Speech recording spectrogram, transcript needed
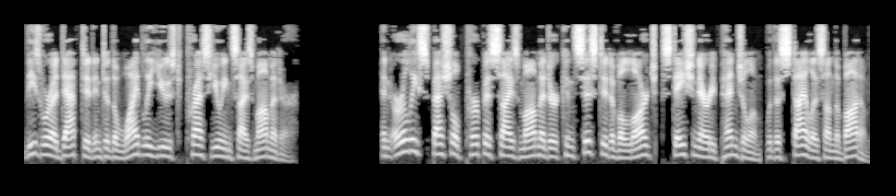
these were adapted into the widely used press Ewing seismometer. An early special-purpose seismometer consisted of a large, stationary pendulum, with a stylus on the bottom.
